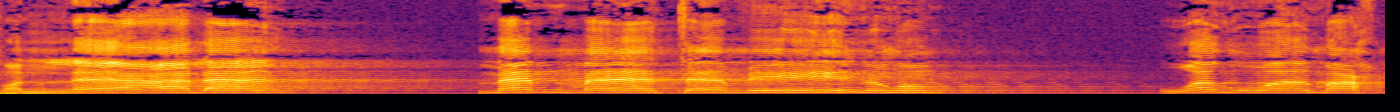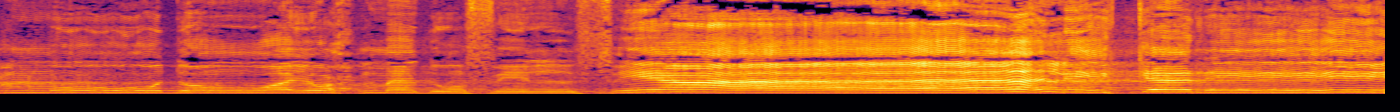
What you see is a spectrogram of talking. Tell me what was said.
صلى على من مات منهم. وهو محمود ويحمد في الفعال كريم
